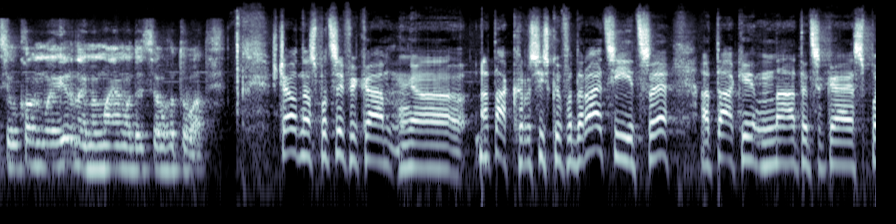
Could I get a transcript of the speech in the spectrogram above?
цілком ймовірно, і ми маємо до цього готуватися. Ще одна специфіка е, атак Російської Федерації це атаки на ТЦК СП.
